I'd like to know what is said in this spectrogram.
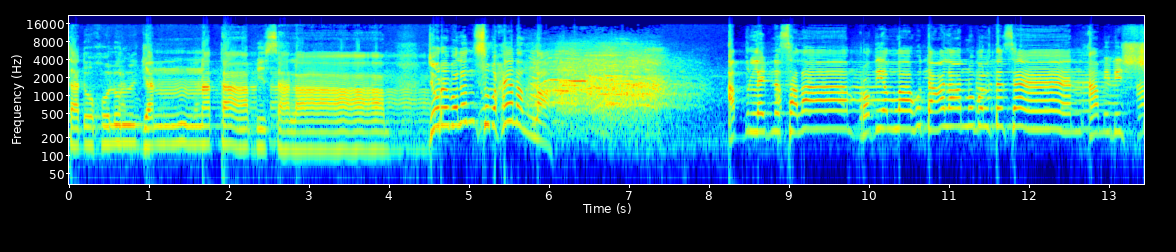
তাদুখুলুল জান্নাতা বিসালাম। জোরে বলেন, সুবহানাল্লাহ। আব্দুল্লাহ ইবনে সালাম রাদিয়াল্লাহু তাআলা আনহু বলতেছেন, আমি বিশ্ব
